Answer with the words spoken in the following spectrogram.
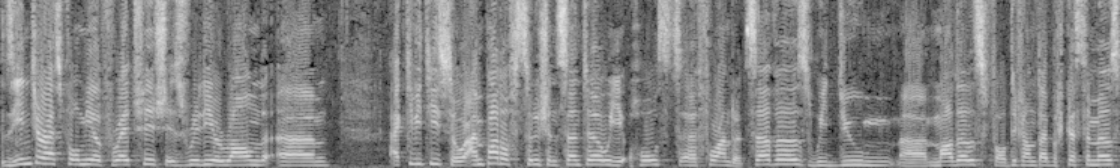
the interest for me of Redfish is really around um, activities. So I'm part of Solution Center. We host uh, 400 servers. We do uh, models for different type of customers,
